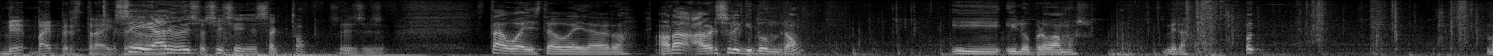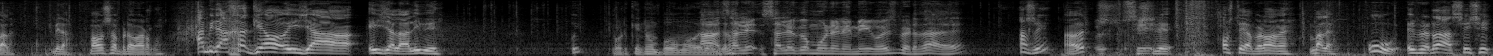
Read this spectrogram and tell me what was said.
Viper Strike. Sí, algo de eso, sí, sí, exacto. Sí, sí, sí. Está guay, está guay, la verdad. Ahora, a ver si le quito un drone. Y, y lo probamos. Mira. Vale, mira, vamos a probarlo. Ah, mira, ha hackeado ella, ella la Libby. Uy, ¿por qué no puedo mover Ah, sale, sale como un enemigo, es verdad, ¿eh? Ah, sí, a ver. sí. si le- Hostia, perdóname. Vale. Uh, es verdad, sí, sí.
